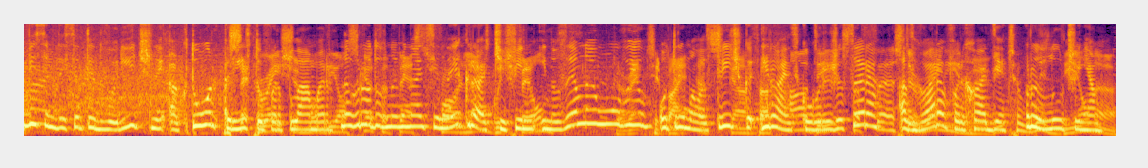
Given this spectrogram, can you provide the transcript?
82-річний актор Крістофер Пламер. Нагороду в номінації Найкращий фільм іноземною мовою отримала стрічка іранського режисера Азгара Ферхаді Розлучення.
